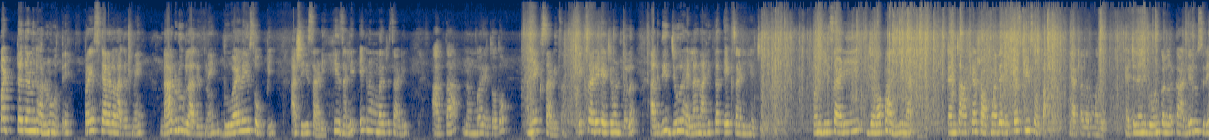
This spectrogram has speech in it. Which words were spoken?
पट्टकन घालून होते. प्रेस करायला लागत नाही. डागडूग लागत नाही. धुवायलाही सोपी अशी ही साडी. ही झाली एक नंबरची साडी. आता नंबर येतो तो नेक्स्ट साडीचा. एक साडी घ्यायची म्हटलेलं अगदी जीव राहिला नाही तर एक साडी घ्यायची. पण ही साडी जेव्हा पाहिली ना त्यांच्या अख्ख्या शॉपमध्ये एकच पीस होता या कलरमध्ये ह्याचे त्यांनी दोन कलर काढले दुसरे.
